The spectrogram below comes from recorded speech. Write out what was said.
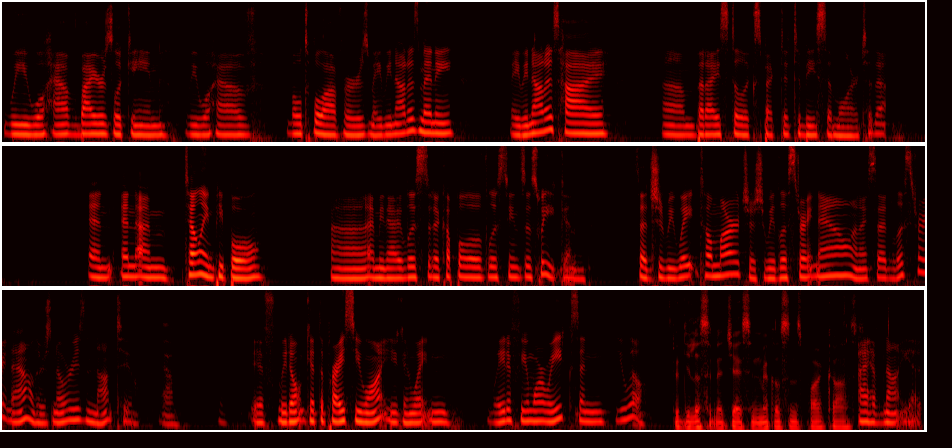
we will have buyers looking. We will have multiple offers, maybe not as many, maybe not as high, um, but I still expect it to be similar to that. And and I'm telling people, uh, I mean, I listed a couple of listings this week and said, should we wait till March or should we list right now? And I said, list right now. There's no reason not to. Yeah. If if we don't get the price you want, you can wait and wait a few more weeks, and you will. Did you listen to Jason Mickelson's podcast? I have not yet.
